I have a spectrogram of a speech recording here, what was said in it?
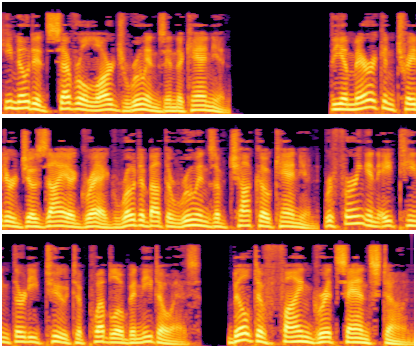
He noted several large ruins in the canyon. The American trader Josiah Gregg wrote about the ruins of Chaco Canyon, referring in 1832 to Pueblo Bonito as, "...built of fine grit sandstone."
